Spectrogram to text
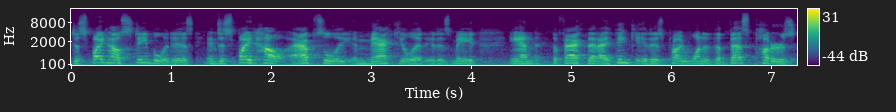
despite how stable it is, and despite how absolutely immaculate it is made, and the fact that I think it is probably one of the best putters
